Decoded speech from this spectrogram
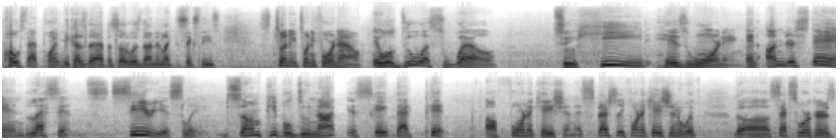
post that point because the episode was done in like the 60s. It's 2024 now. It will do us well to heed his warning and understand lessons seriously. Some people do not escape that pit of fornication, especially fornication with the uh, sex workers,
